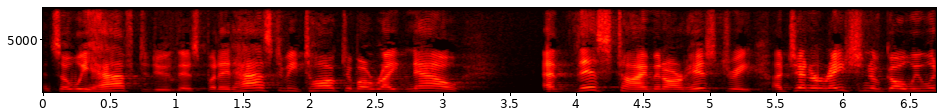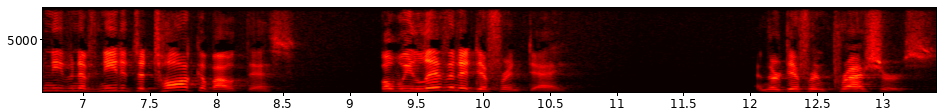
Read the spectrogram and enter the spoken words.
And so we have to do this, but it has to be talked about right now. At this time in our history, a generation ago, we wouldn't even have needed to talk about this. But we live in a different day, and there are different pressures.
